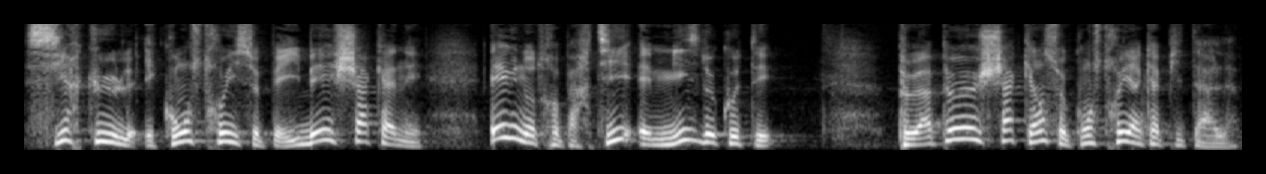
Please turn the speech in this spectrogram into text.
circule et construit ce PIB chaque année, et une autre partie est mise de côté. Peu à peu, chacun se construit un capital.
